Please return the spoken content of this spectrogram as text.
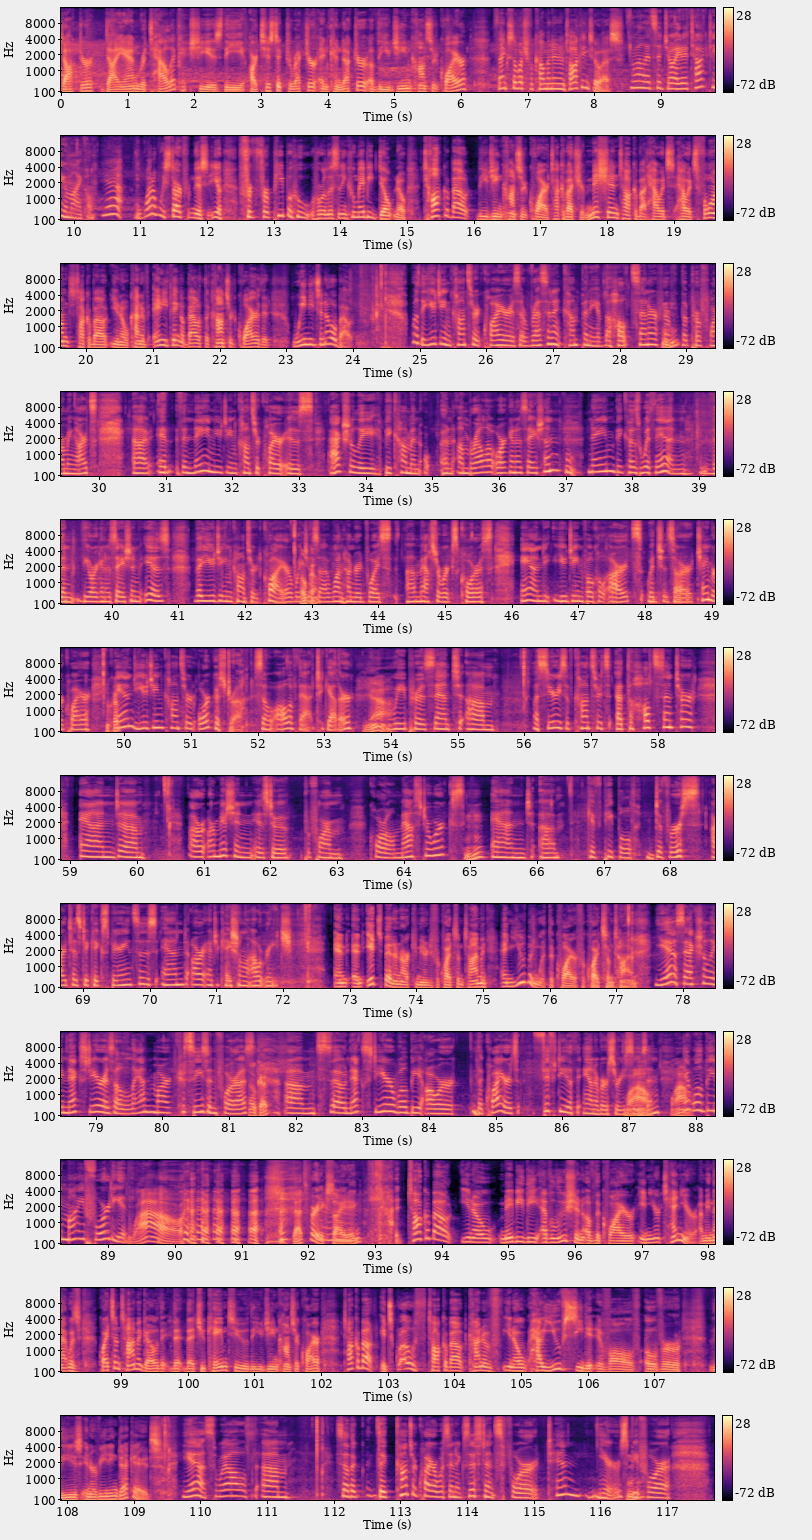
Dr. Diane Retallack. She is the artistic director and conductor of the Eugene Concert Choir. Thanks so much for coming in and talking to us. Well, it's a joy to talk to you, Michael. Yeah, why don't we start from this? You know, for, for people who, who are listening who maybe don't know, talk about the Eugene Concert Choir. Talk about your mission. Talk about how it's how it's formed. Talk about you know kind of anything about the concert choir that we need to know about. Well, the Eugene Concert Choir is a resident company of the Hult Center for mm-hmm. the Performing Arts. Uh, and the name Eugene Concert Choir is actually become an, an umbrella organization name because within the, the organization is the Eugene Concert Choir, which is a 100 voice uh, Masterworks chorus, and Eugene Vocal Arts, which is our chamber choir, Okay. and Eugene Concert Orchestra. So all of that together. Yeah. We present um, a series of concerts at the Hult Center, and um, our, our mission is to perform choral masterworks and um, give people diverse artistic experiences and our educational outreach. And and it's been in our community for quite some time, and, and you've been with the choir for quite some time. Yes, actually, next year is a landmark season for us. Okay. Um, so next year will be our the choir's 50th anniversary Wow. season. Wow. It will be my 40th. Wow. That's very exciting. Talk about, you know, maybe the evolution of the choir in your tenure. I mean, that was quite some time ago that, that, that you came to the Eugene Concert Choir. Talk about its growth. Talk about kind of, you know, how you've seen it evolve over these intervening decades. Yes, well, um, so the the concert choir was in existence for ten years Mm-hmm. before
